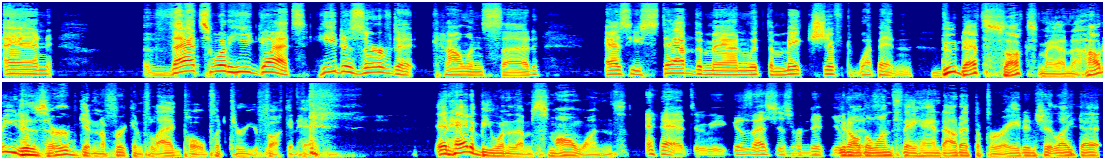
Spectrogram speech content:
And that's what he gets. He deserved it, Collins said, as he stabbed the man with the makeshift weapon. Dude, that sucks, man. How do you deserve getting a freaking flagpole put through your fucking head? it had to be one of them small ones. It had to be because that's just ridiculous. You know, the ones they hand out at the parade and shit like that.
